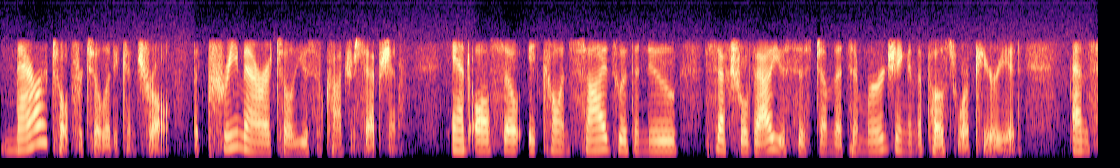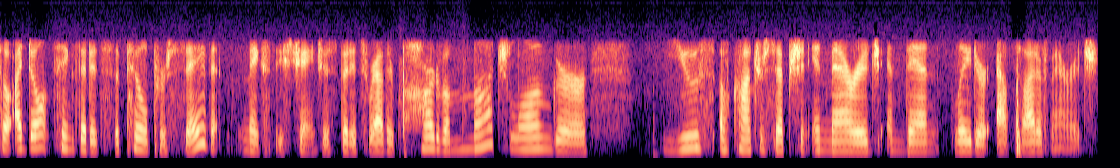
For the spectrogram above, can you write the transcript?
marital fertility control, but premarital use of contraception. And also, it coincides with a new sexual value system that's emerging in the post war period and so I don't think that it's the pill per se that makes these changes, but it's rather part of a much longer use of contraception in marriage and then later outside of marriage.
